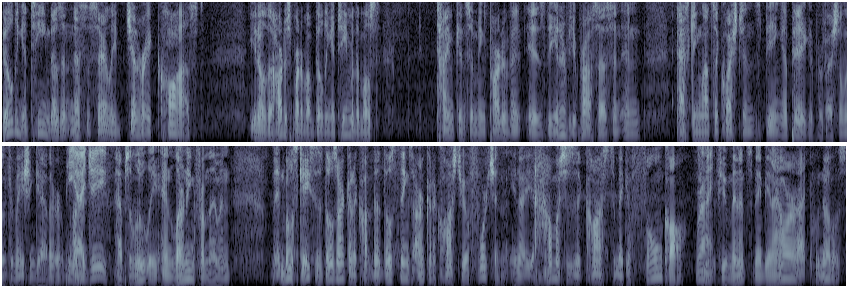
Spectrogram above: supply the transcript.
building a team doesn't necessarily generate cost you know, the hardest part about building a team or the most time consuming part of it is the interview process and, and asking lots of questions, being a pig, a professional information gatherer. PIG. absolutely. And learning from them. And in most cases, those aren't going to co- those things aren't going to cost you a fortune. You know, how much does it cost to make a phone call? Right. A few, few minutes, maybe an hour. I, who knows?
